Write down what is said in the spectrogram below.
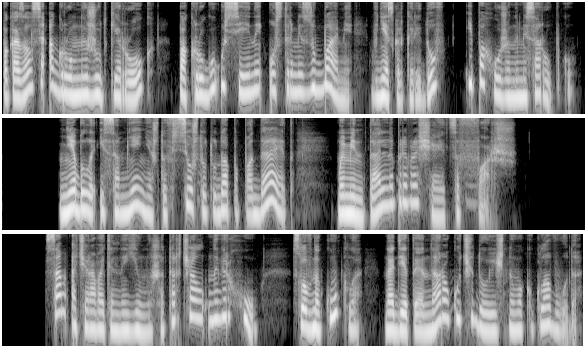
показался огромный жуткий рог, по кругу усеянный острыми зубами в несколько рядов и похожий на мясорубку. Не было и сомнения, что все, что туда попадает, моментально превращается в фарш. Сам очаровательный юноша торчал наверху, словно кукла — надетая на руку чудовищного кукловода,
